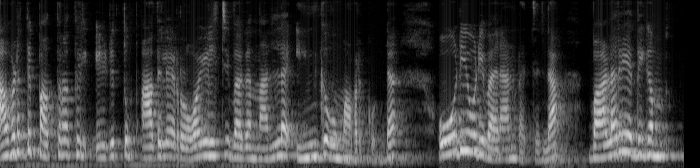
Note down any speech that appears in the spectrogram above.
അവിടുത്തെ പത്രത്തിൽ എഴുത്തും അതിലെ റോയൽറ്റി വക നല്ല ഇൻകവും അവർക്കുണ്ട്. ഓടി ഓടി വരാൻ പറ്റില്ല. വളരെയധികം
